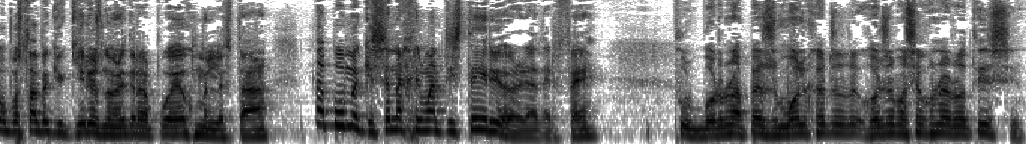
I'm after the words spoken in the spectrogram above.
όπως τα είπε και ο κύριος νωρίτερα που έχουμε λεφτά, να μπούμε και σε ένα χρηματιστήριο, ρε αδερφέ. Που μπορούν να παίζουμε όλοι χωρίς να μας έχουν ερωτήσει.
